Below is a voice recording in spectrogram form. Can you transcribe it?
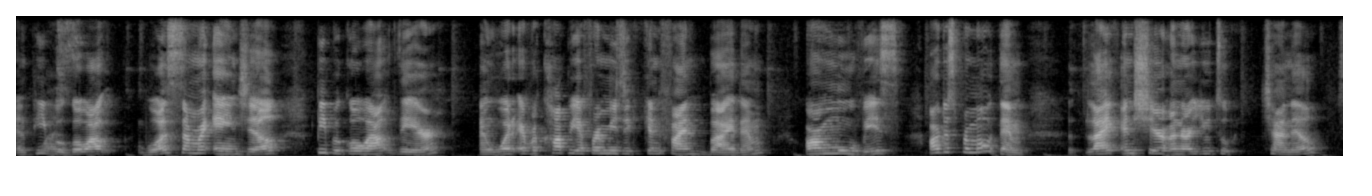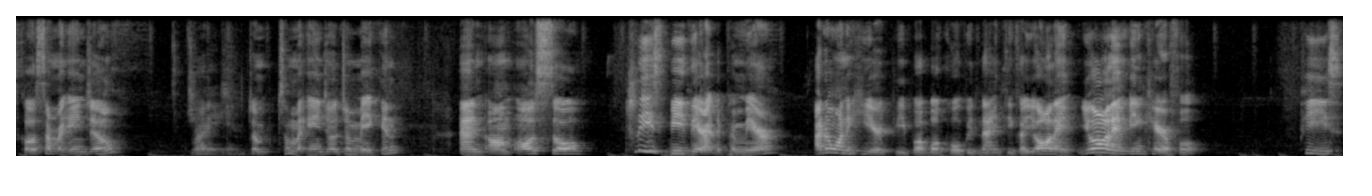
And people Was. go out was Summer Angel. People go out there and whatever copy of her music you can find, buy them, or movies, or just promote them. Like and share on our YouTube channel. It's called Summer Angel right? Jamaican. Summer Angel Jamaican. And um, also, please be there at the premiere. I don't want to hear people, about COVID 19 because y'all ain't, y'all ain't being careful. Peace.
